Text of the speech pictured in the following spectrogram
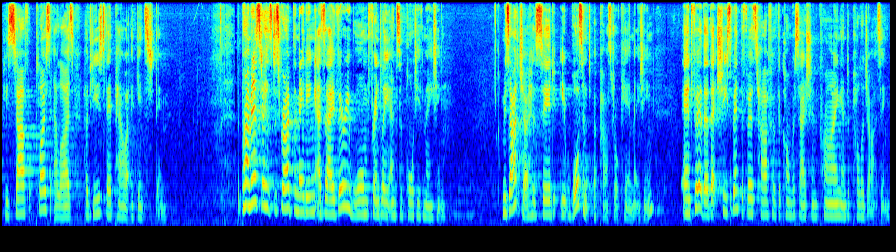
his staff or close allies have used their power against them. The Prime Minister has described the meeting as a very warm, friendly and supportive meeting. Ms Archer has said it wasn't a pastoral care meeting and further that she spent the first half of the conversation crying and apologising.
